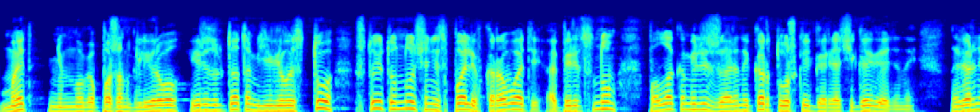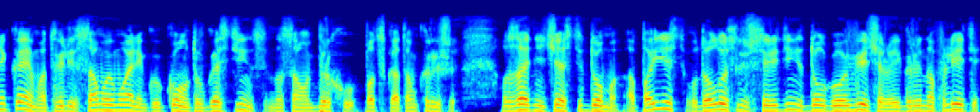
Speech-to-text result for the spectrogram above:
Мэтт немного пожонглировал, и результатом явилось то, что эту ночь они спали в кровати, а перед сном полакомились жареной картошкой и горячей говядиной. Наверняка им отвели самую маленькую комнату в гостинице на самом верху, под скатом крыши, в задней части дома, а поесть удалось лишь в середине долгого вечера игры на флейте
